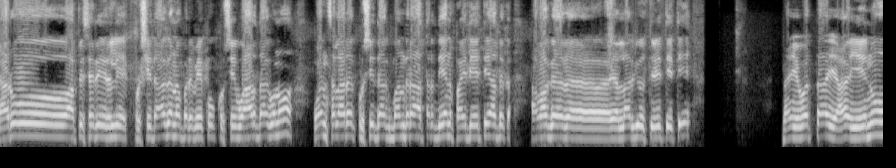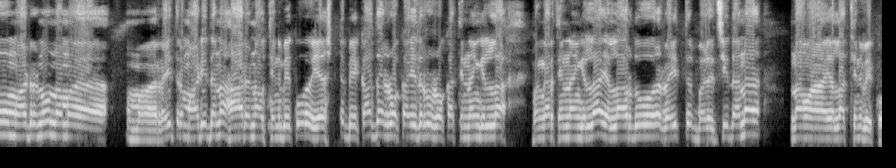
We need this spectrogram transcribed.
ಯಾರೂ ಆಫೀಸರ್ ಇರಲಿ. ಕೃಷಿದಾಗನ ಬರಬೇಕು. ಕೃಷಿ ವಾರದಾಗನು ಒಂದ್ ಸಲಾರ ಕೃಷಿದಾಗ ಬಂದ್ರ ಅದ್ರದ್ದು ಏನ್ ಫಾಯ್ದೆ ಐತಿ ಅದಕ್ಕೆ ಅವಾಗ ಎಲ್ಲರಿಗೂ ತಿಳಿತೈತಿ. ನಾ ಇವತ್ತ ಯಾ, ಏನೂ ಮಾಡ್ರು ನಮ್ಮ ರೈತರು ಮಾಡಿದನ ಆಹಾರ ನಾವು ತಿನ್ಬೇಕು. ಎಷ್ಟು ಬೇಕಾದ ರೊಕ್ಕ ಇದ್ರು ರೊಕ್ಕ ತಿನ್ನಂಗಿಲ್ಲ ಬಂಗಾರ ತಿನ್ನಂಗಿಲ್ಲ ಎಲ್ಲಾರ್ದು ರೈತ ಬಳಸಿದನ ನಾವು ಎಲ್ಲ ತಿನ್ಬೇಕು.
